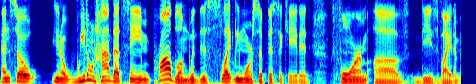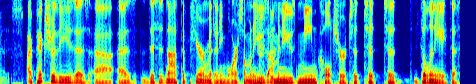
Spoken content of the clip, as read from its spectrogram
And so you know, we don't have that same problem with this slightly more sophisticated form of these vitamins. I picture these as uh, as this is not the pyramid anymore. So I'm going to use I'm going to use meme culture to to to delineate this.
